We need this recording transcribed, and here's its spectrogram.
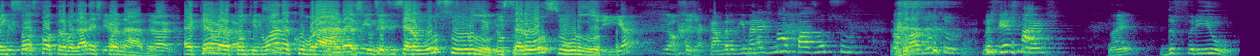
em que só se pode trabalhar em esplanadas, a Câmara continuar a cobrar, acho que isso era um absurdo. Isso era um absurdo. Seria, ou seja, a Câmara de Guimarães não faz o absurdo. Não faz o absurdo. Mas fez mais. Não é? Deferiu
